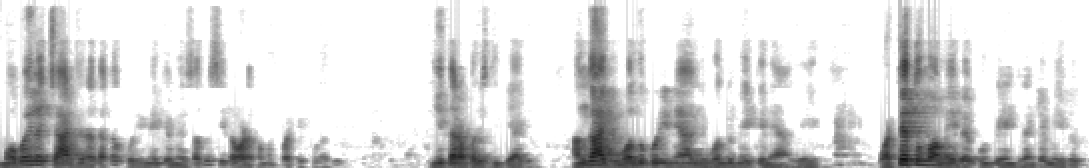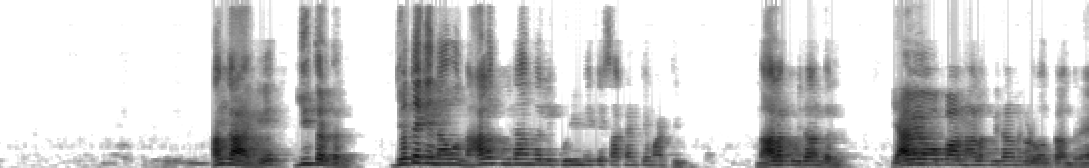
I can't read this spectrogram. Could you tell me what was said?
ಮೊಬೈಲ್ ಚಾರ್ಜ್ ಇರೋ ತನಕ ಕುರಿ ಮೇಕೆ ಮೇಯಿಸೋದು ಸೀದಾ ಹೊಡ್ಕೊಂಬಂದು ಪಟ್ಟಿ ಕೊಡೋದು. ಈ ತರ ಪರಿಸ್ಥಿತಿ ಆಗಿದೆ. ಹಂಗಾಗಿ ಒಂದು ಕುರಿನೇ ಆಗಲಿ, ಒಂದು ಮೇಕೆನೇ ಆಗಲಿ, ಹೊಟ್ಟೆ ತುಂಬ ಮೇಯ್ಬೇಕು ಅಂದ್ರೆ ಎಂಟು ಗಂಟೆ ಮೇಯ್ಬೇಕು. ಹಂಗಾಗಿ ಈ ಥರದಲ್ಲಿ ಜೊತೆಗೆ ನಾವು ನಾಲ್ಕು ವಿಧಾನದಲ್ಲಿ ಕುರಿ ಮೇಕೆ ಸಾಕಾಣಿಕೆ ಮಾಡ್ತೀವಿ. ನಾಲ್ಕು ವಿಧಾನದಲ್ಲಿ. ಯಾವ್ಯಾವಪ್ಪ ನಾಲ್ಕು ವಿಧಾನಗಳು ಅಂತ ಅಂದ್ರೆ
